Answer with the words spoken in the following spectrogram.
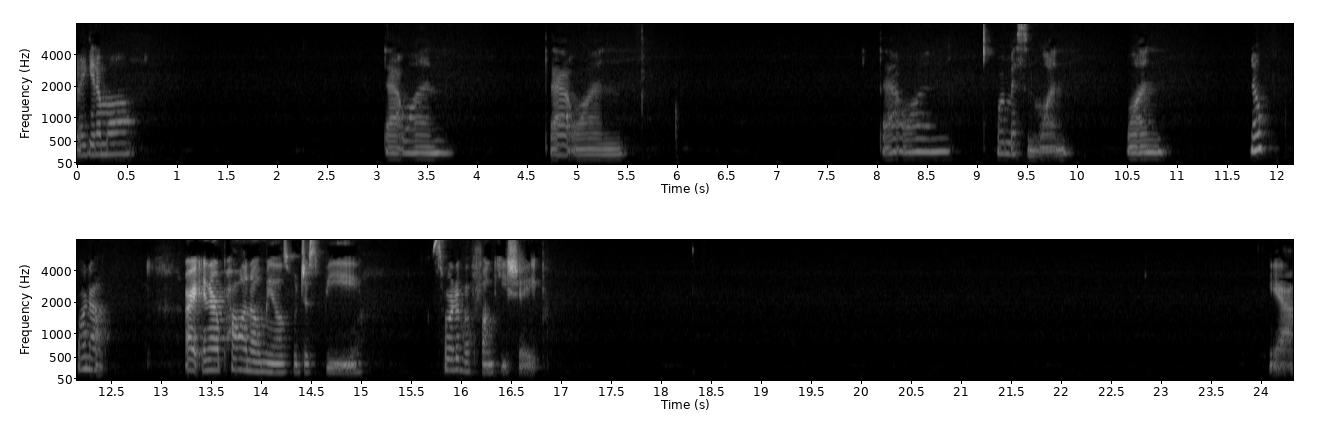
Did I get them all? That one, that one, that one. We're missing one. One. Nope, we're not. All right, and our polynomials would just be sort of a funky shape. yeah.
